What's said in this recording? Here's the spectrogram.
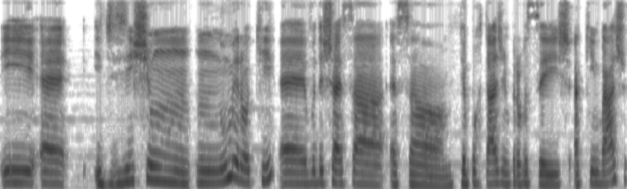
e é, existe um, um, número aqui, é, vou deixar essa, essa reportagem para vocês aqui embaixo,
